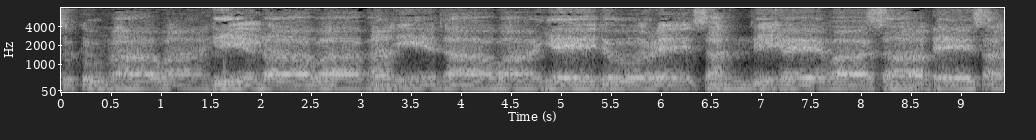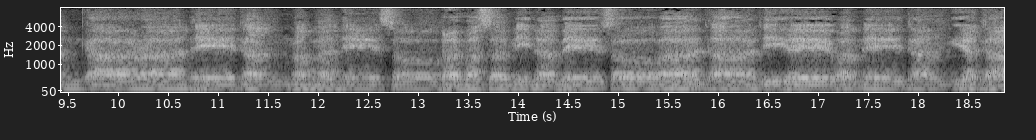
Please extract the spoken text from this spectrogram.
सुकुमा หิตาวาโอลาริกาวาสุกุมาวาหินาวาพนิตาวาเยตุเรสันติเทวาสาเบสังการาเนตังมมเนโสธรรมสมินาเมโสอัตตาติเอวเมตังยถา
